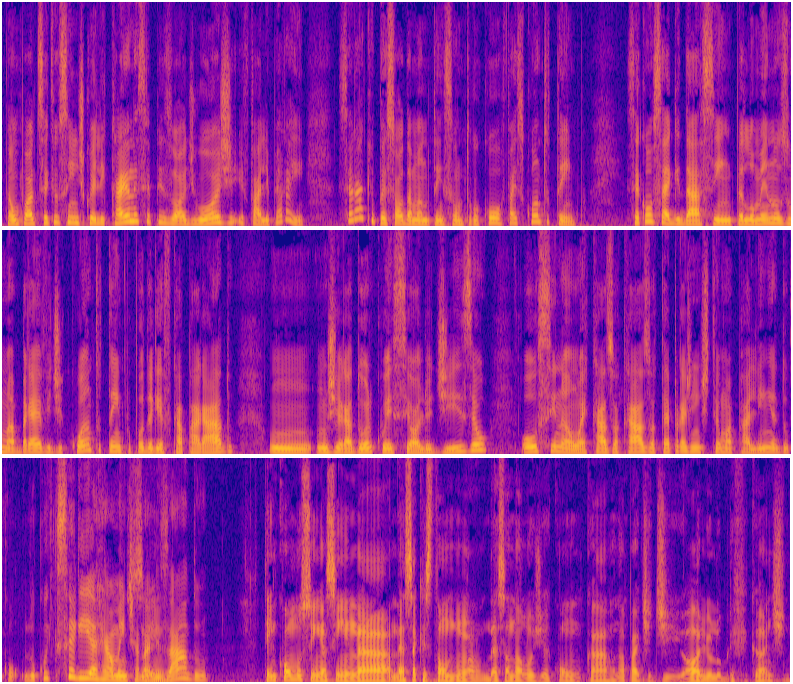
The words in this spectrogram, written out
Então pode ser que o síndico ele caia nesse episódio hoje e fale, peraí, será que o pessoal da manutenção trocou? Faz quanto tempo? Você consegue dar, assim, pelo menos uma breve de quanto tempo poderia ficar parado um, um gerador com esse óleo diesel? Ou se não, é caso a caso, até para a gente ter uma palhinha do, do que seria realmente sim. analisado? Tem como sim, assim, na, nessa questão de uma, dessa analogia com o carro, na parte de óleo lubrificante,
